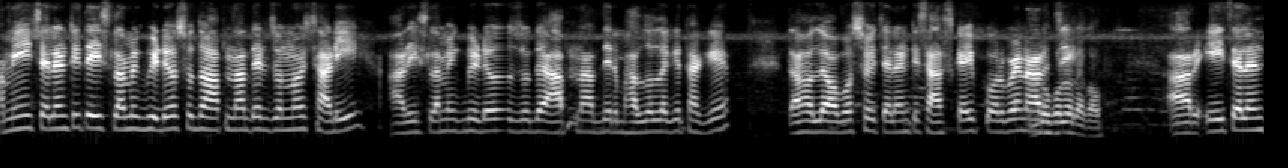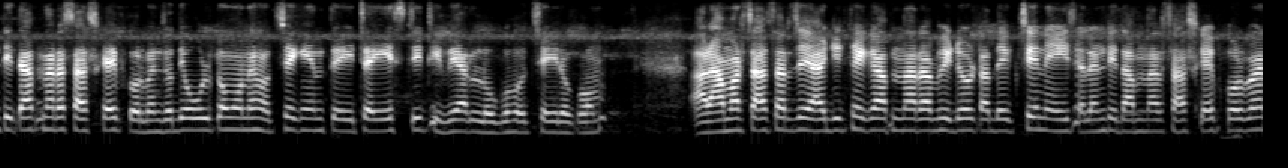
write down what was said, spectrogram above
আমি এই চ্যানেলটিতে ইসলামিক ভিডিও শুধু আপনাদের জন্য ছাড়ি। আর ইসলামিক ভিডিও যদি আপনাদের ভালো লেগে থাকে তাহলে অবশ্যই চ্যানেলটি সাবস্ক্রাইব করবেন। আর আর এই চ্যানেলটিতে আপনারা সাবস্ক্রাইব করবেন। যদি উল্টো মনে হচ্ছে কিন্তু এইটা এসটি টিভি আর লোগো হচ্ছে এইরকম। আর আমার চাচার যে আইডি থেকে আপনারা ভিডিওটা দেখছেন এই চ্যানেলটিতে আপনারা সাবস্ক্রাইব করবেন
